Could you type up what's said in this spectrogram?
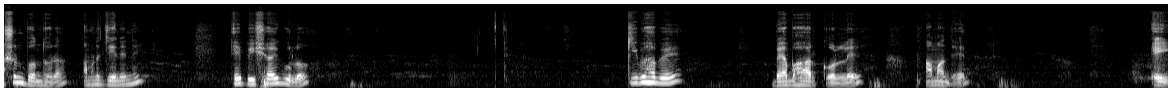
আসুন বন্ধুরা, আমরা জেনে নিই এই বিষয়গুলো কীভাবে ব্যবহার করলে আমাদের এই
